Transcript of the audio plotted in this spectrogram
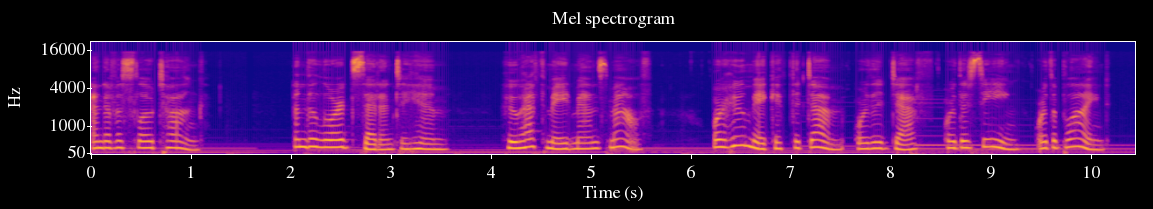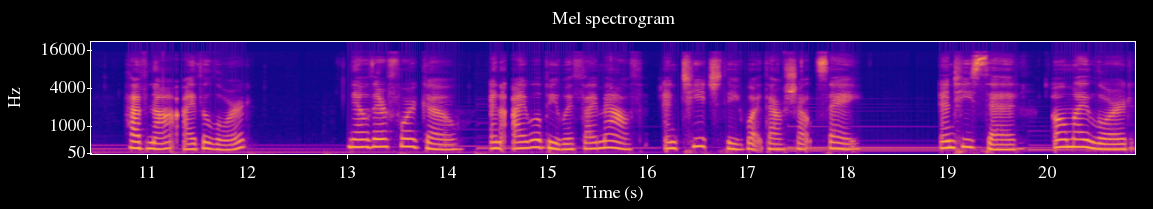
and of a slow tongue. And the Lord said unto him, Who hath made man's mouth? Or who maketh the dumb, or the deaf, or the seeing, or the blind? Have not I the Lord? Now therefore go, and I will be with thy mouth, and teach thee what thou shalt say. And he said, O my Lord,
